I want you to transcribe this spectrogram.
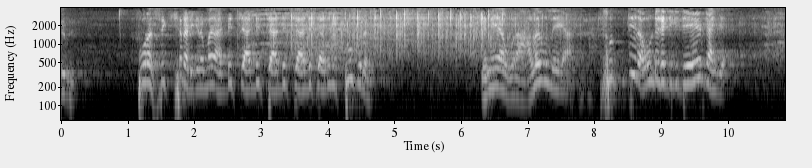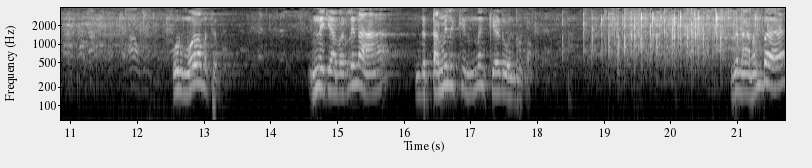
இருக்குது பூரா சிக்ஸர் அடிக்கிற மாதிரி அடிச்சு அடிச்சு அடிச்சு அடிச்சு அடிச்சு தூக்குறது. என்னையா ஒரு அளவு இல்லையா சுத்தி ரவுண்டு கட்டிக்கிட்டே இருக்காங்க. ஒரு முதலமைச்சர். இன்னைக்கு அவர் இல்லைன்னா இந்த தமிழுக்கு இன்னும் கேடு வந்திருக்கும். இதை நான் ரொம்ப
